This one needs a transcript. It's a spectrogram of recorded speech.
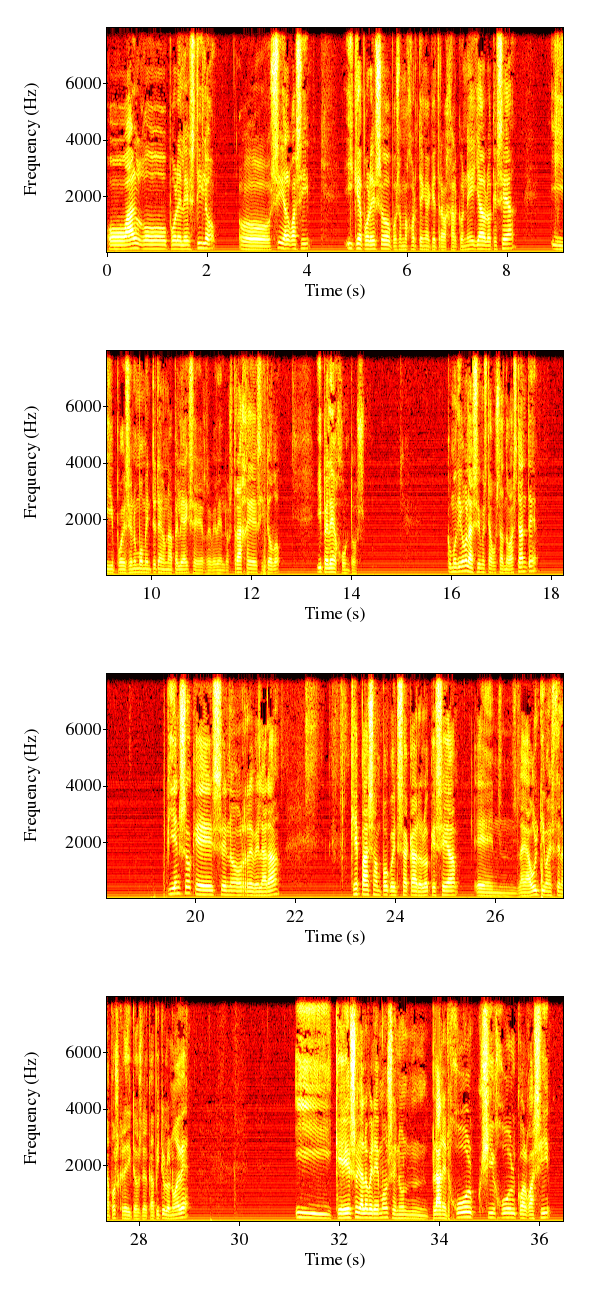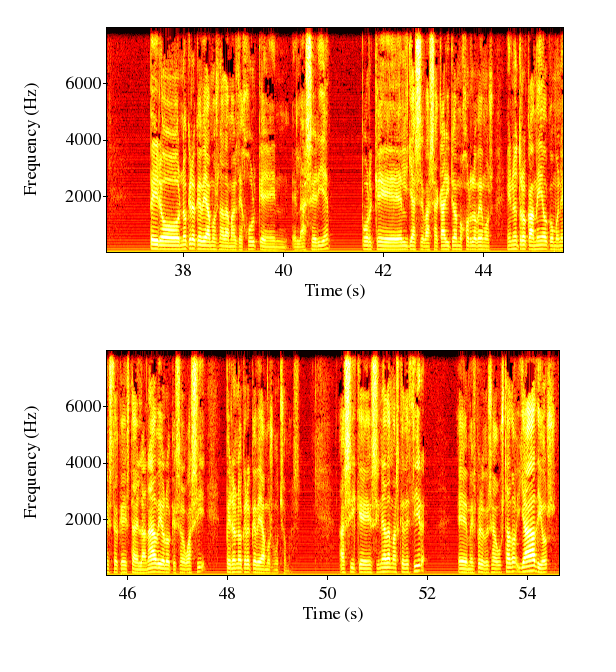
O algo por el estilo. O sí, algo así. Y que por eso, pues a lo mejor tenga que trabajar con ella o lo que sea y pues en un momento tengan una pelea y se revelen los trajes y todo y peleen juntos. Como digo, la serie me está gustando bastante. Pienso que se nos revelará qué pasa un poco en sacar o lo que sea en la última escena post créditos del capítulo 9 y que eso ya lo veremos en un Planet Hulk, She-Hulk o algo así pero no creo que veamos nada más de Hulk en, en la serie. Porque él ya se va a sacar y todo. A lo mejor lo vemos en otro cameo como en esto que está en la nave o lo que es algo así. Pero no creo que veamos mucho más. Así que sin nada más que decir, eh, me espero que os haya gustado y adiós.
